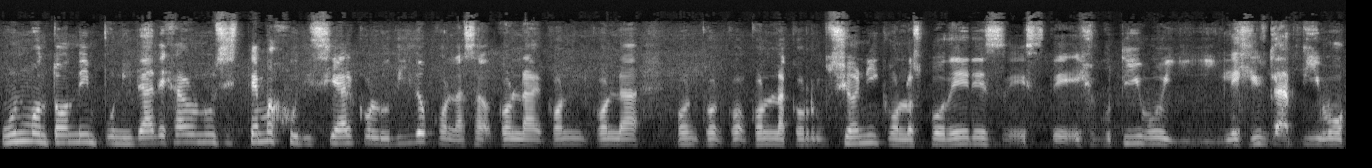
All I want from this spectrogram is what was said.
un montón de impunidad, dejaron un sistema judicial coludido con la, con la, con, la, con, la corrupción y con los poderes este, ejecutivo y, legislativo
